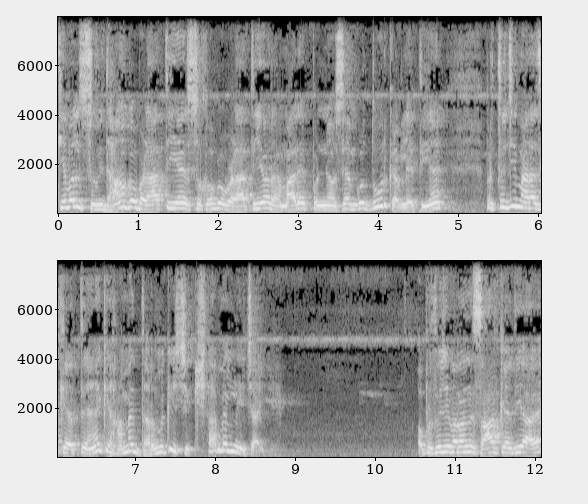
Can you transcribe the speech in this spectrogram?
केवल सुविधाओं को बढ़ाती है, सुखों को बढ़ाती है और हमारे पुण्यों से हमको दूर कर लेती है। पृथ्वी जी महाराज कहते हैं कि हमें धर्म की शिक्षा मिलनी चाहिए। और पृथ्वी जी महाराज ने साफ़ कह दिया है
